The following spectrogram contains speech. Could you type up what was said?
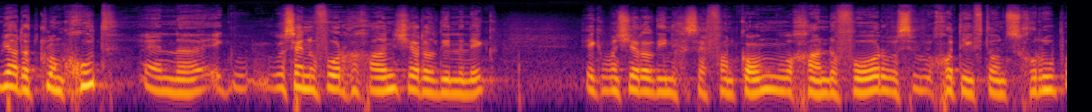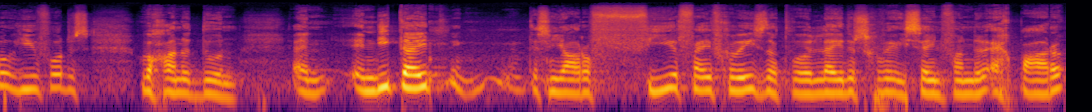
ja, dat klonk goed. En uh, ik, we zijn ervoor gegaan, Geraldine en ik. Ik heb aan Geraldine gezegd van kom, we gaan ervoor. God heeft ons geroepen hiervoor, dus we gaan het doen. En in die tijd, het is een jaar of vier, vijf geweest dat we leiders geweest zijn van de echtparen,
